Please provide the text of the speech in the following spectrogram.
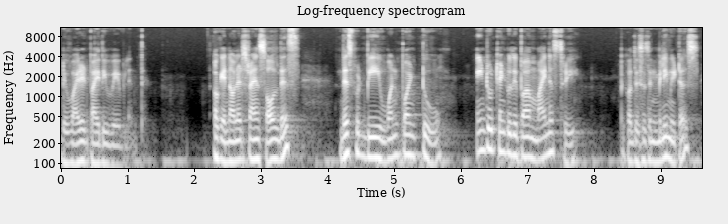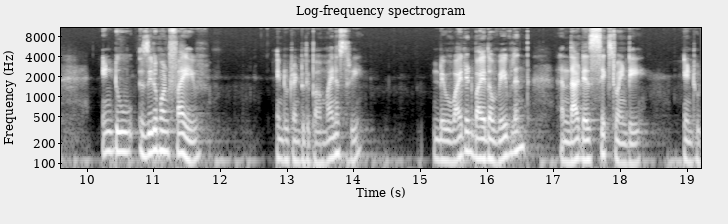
divided by the wavelength. Okay, now let's try and solve this. This would be 1.2 into 10 to the power minus 3 because this is in millimeters into 0.5 into 10 to the power minus 3 divided by the wavelength and that is 620 into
